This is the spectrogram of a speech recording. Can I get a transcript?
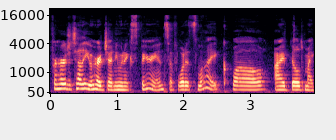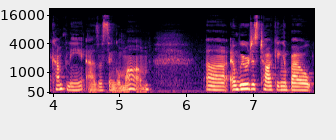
for her to tell you her genuine experience of what it's like while I build my company as a single mom. Uh, and we were just talking about,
